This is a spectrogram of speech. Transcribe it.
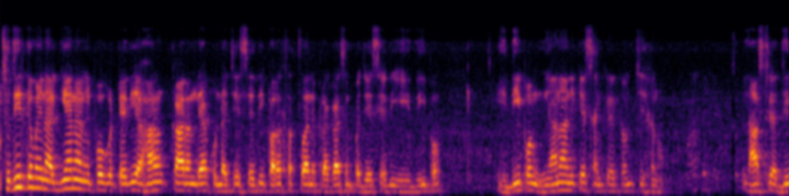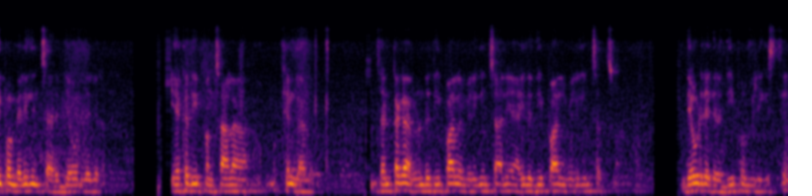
సుదీర్ఘమైన అజ్ఞానాన్ని పోగొట్టేది అహంకారం లేకుండా చేసేది పరతత్వాన్ని ప్రకాశింపజేసేది ఈ దీపం. ఈ దీపం జ్ఞానానికే సంకేతం చిహ్నం. లాస్ట్గా దీపం వెలిగించాడు దేవుడి దగ్గర. ఏకదీపం చాలా ముఖ్యం కాదు. జంటగా రెండు దీపాలను వెలిగించాలి ఐదు దీపాలను వెలిగించవచ్చు. దేవుడి దగ్గర దీపం వెలిగిస్తే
